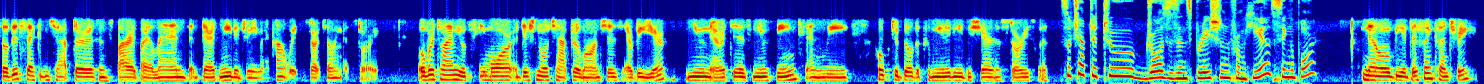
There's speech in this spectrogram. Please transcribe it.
So this second chapter is inspired by a land that dared me to dream, and I can't wait to start telling that story. Over time, you'll see more additional chapter launches every year, new narratives, new themes, and we hope to build a community to share those stories with. So, chapter two draws its inspiration from here, Singapore? No, it will be a different country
